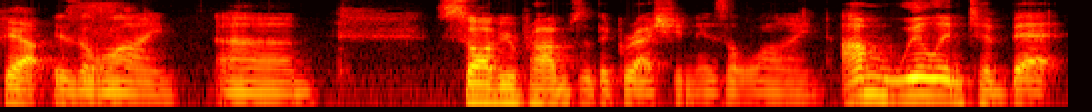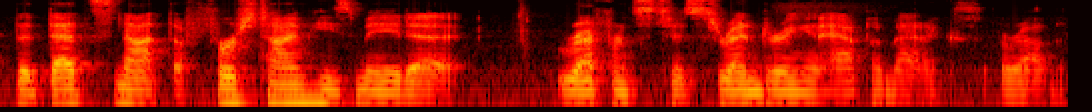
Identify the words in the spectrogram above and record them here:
Yeah. is a line. Um, Solve your problems with aggression is a line. I'm willing to bet that that's not the first time he's made a reference to surrendering and Appomattox around him.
